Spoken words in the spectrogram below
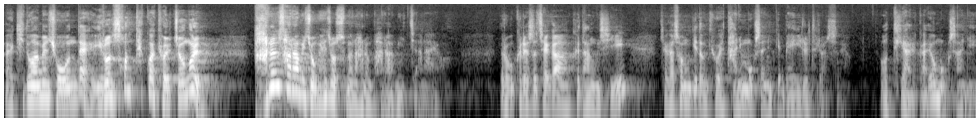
네, 기도하면 좋은데 이런 선택과 결정을 다른 사람이 좀 해줬으면 하는 바람이 있잖아요. 여러분 그래서 제가 그 당시 제가 섬기던 교회 담임 목사님께 메일을 드렸어요. 어떻게 할까요, 목사님?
